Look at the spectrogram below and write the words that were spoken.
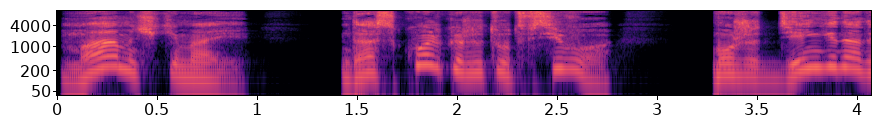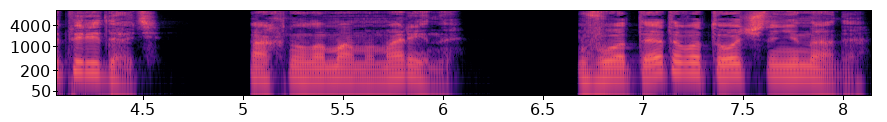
«Мамочки мои, да сколько же тут всего? Может, деньги надо передать?» — ахнула мама Марины. «Вот этого точно не надо.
